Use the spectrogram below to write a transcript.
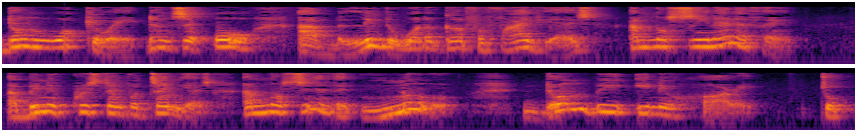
Don't walk away. Don't say, Oh, I've believed the word of God for five years. I'm not seeing anything. I've been a Christian for 10 years. I'm not seeing anything. No. Don't be in a hurry to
